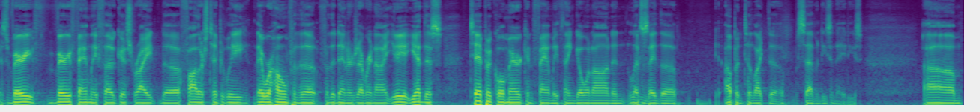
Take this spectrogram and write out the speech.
It's very very family focused, right? The fathers typically they were home for the for the dinners every night. You, you had this typical American family thing going on, and let's say the up until like the seventies and eighties. Um,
